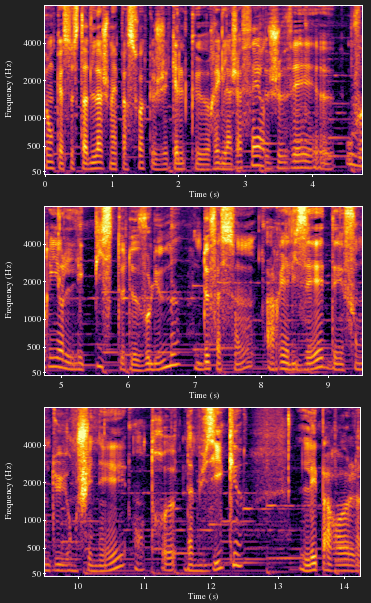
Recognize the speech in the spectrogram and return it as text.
Donc à ce stade-là, je m'aperçois que j'ai quelques réglages à faire. Je vais euh, ouvrir les pistes de volume de façon à réaliser des fondus enchaînés entre la musique, les paroles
